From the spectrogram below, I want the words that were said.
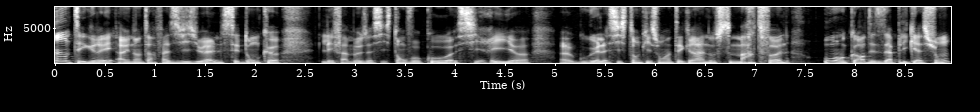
intégrées à une interface visuelle. C'est donc euh, les fameux assistants vocaux euh, Siri, Google Assistant qui sont intégrés à nos smartphones ou encore des applications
